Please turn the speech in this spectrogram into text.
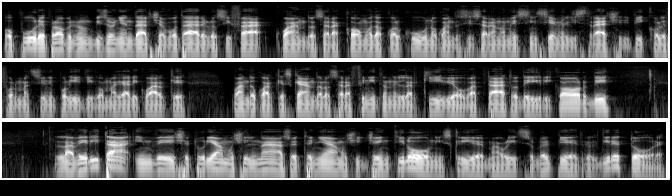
oppure proprio non bisogna andarci a votare, lo si fa quando sarà comodo a qualcuno, quando si saranno messi insieme gli stracci di piccole formazioni politiche o magari qualche, quando qualche scandalo sarà finito nell'archivio o vattato dei ricordi. La verità invece, turiamoci il naso e teniamoci gentiloni, scrive Maurizio Belpietro, il direttore.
